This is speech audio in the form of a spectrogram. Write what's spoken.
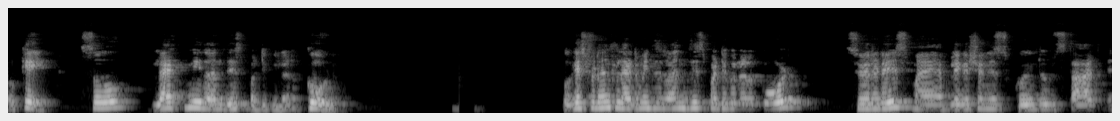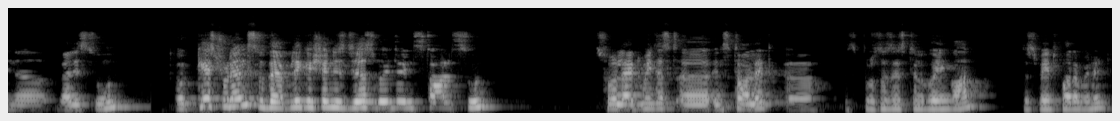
Okay. So let me run this particular code. Okay students let me run this particular code. So here it is. My application is going to start in a very soon. Okay students so the application is just going to install soon. So let me just uh, install it. Uh, this process is still going on. Just wait for a minute.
